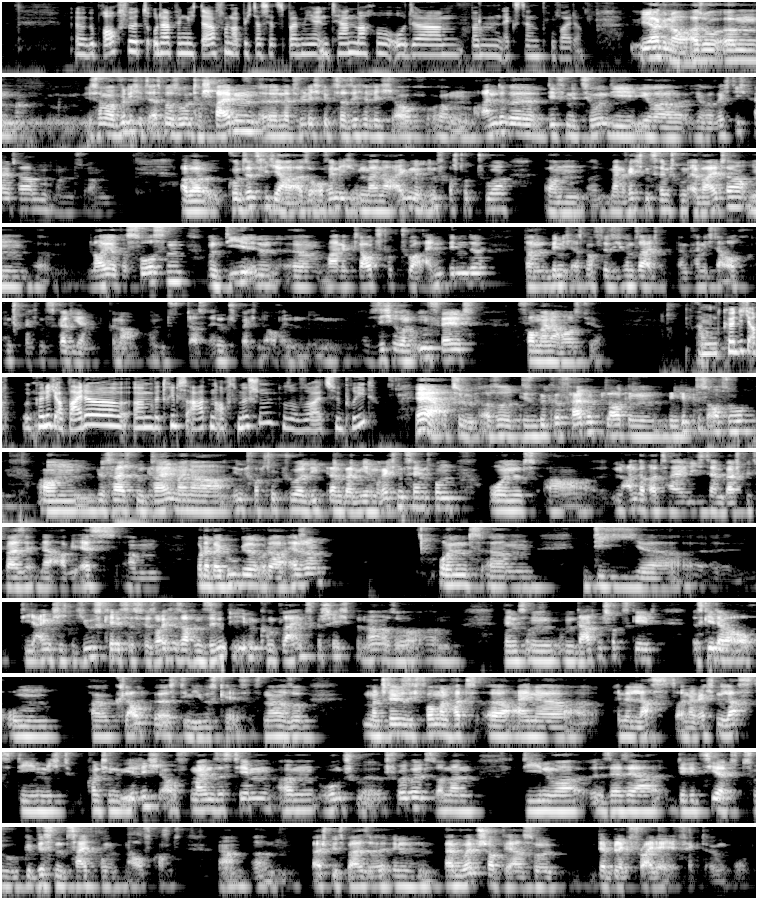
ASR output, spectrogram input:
äh, gebraucht wird, unabhängig davon, ob ich das jetzt bei mir intern mache oder ähm, beim externen Provider. Ja, genau. Also ähm, ich sag mal, würde ich jetzt erstmal so unterschreiben. Äh, natürlich gibt es da sicherlich auch ähm, andere Definitionen, die ihre, ihre Richtigkeit haben. Und ähm, Aber grundsätzlich ja, also auch wenn ich in meiner eigenen Infrastruktur ähm, mein Rechenzentrum erweitere um äh, neue Ressourcen und die in äh, meine Cloud-Struktur einbinde, dann bin ich erstmal auf der sicheren Seite. Dann kann ich da auch entsprechend skalieren. Genau. Und das entsprechend auch in, in sicheren Umfeld vor meiner Haustür. Ähm, könnte, ich auch, könnte ich auch beide ähm, Betriebsarten auch mischen, so, so als Hybrid? Ja, ja, absolut. Also diesen Begriff Hybrid Cloud, den, den gibt es auch so. Ähm, das heißt, ein Teil meiner Infrastruktur liegt dann bei mir im Rechenzentrum und äh, ein anderer Teil liegt dann beispielsweise in der AWS ähm, oder bei Google oder Azure. Und ähm, die, äh, die eigentlichen Use Cases für solche Sachen sind eben Compliance-Geschichten. Ne? Also ähm, wenn es um, um Datenschutz geht. Es geht aber auch um äh, Cloud-Bursting-Use Cases. Ne? Also man stellt sich vor, man hat äh, eine, eine Last, eine Rechenlast, die nicht kontinuierlich auf meinem System ähm, rumschwirbelt, sondern die nur sehr, sehr dediziert zu gewissen Zeitpunkten aufkommt. Ja, ähm, beispielsweise in, beim Webshop wäre es so der Black Friday-Effekt irgendwo.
